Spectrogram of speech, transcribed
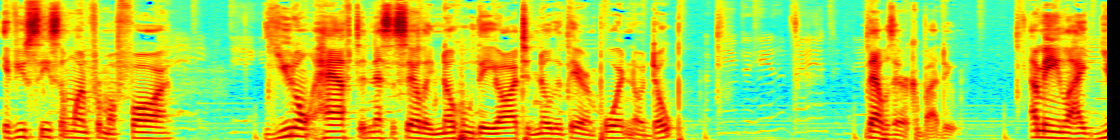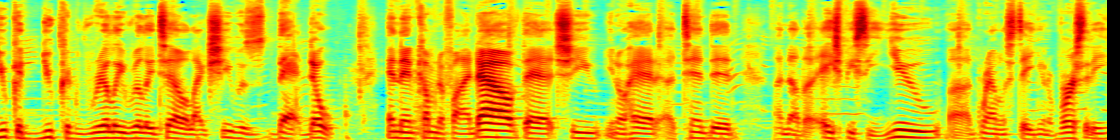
if you see someone from afar, you don't have to necessarily know who they are to know that they're important or dope. That was Erykah Badu. I mean, like you could you could really really tell like she was that dope. And then come to find out that she you know had attended another HBCU, uh, Grambling State University.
